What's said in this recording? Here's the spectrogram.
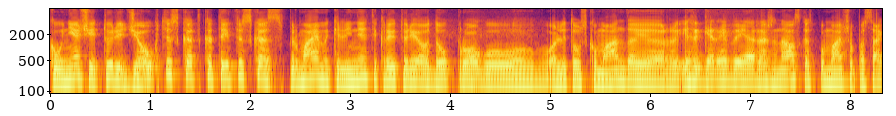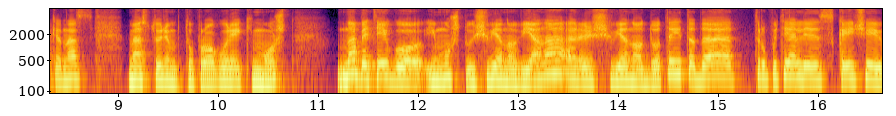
kauniečiai turi džiaugtis, kad, kad taip viskas pirmajame kelinė tikrai turėjo daug progų Alitaus komanda ir, ir gerai beje Ražanauskas po mačo pasakė, nes mes turim tų progų reikia mušti. Na, bet jeigu įmuštų iš vieno vieną ar iš vieno du, tai tada truputėlį skaičiai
